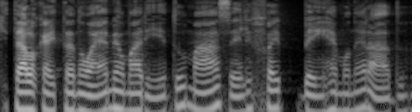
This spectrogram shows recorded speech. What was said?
que Telo Caetano é meu marido, mas ele foi bem remunerado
